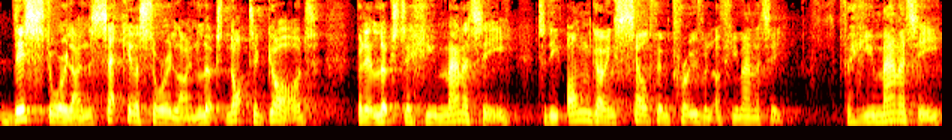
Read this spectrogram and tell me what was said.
this storyline, the secular storyline, looks not to God, but it looks to humanity, to the ongoing self improvement of humanity, for humanity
